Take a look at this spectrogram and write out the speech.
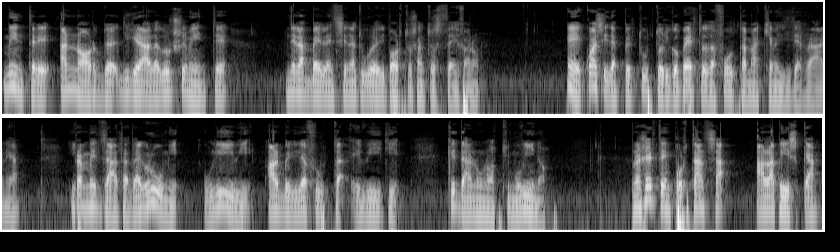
mentre a nord digrada dolcemente nella bella insenatura di Porto Santo Stefano. È quasi dappertutto ricoperto da folta macchia mediterranea, rammezzata da agrumi, ulivi, alberi da frutta e viti, che danno un ottimo vino. Una certa importanza alla pesca.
